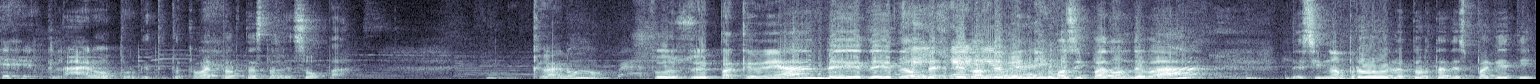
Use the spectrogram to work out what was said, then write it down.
Claro, porque te tocaba torta hasta de sopa. Claro, pues para que vean de, de dónde, de dónde ¿verdad? venimos y para dónde va. De- si no han probado la torta de espagueti,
